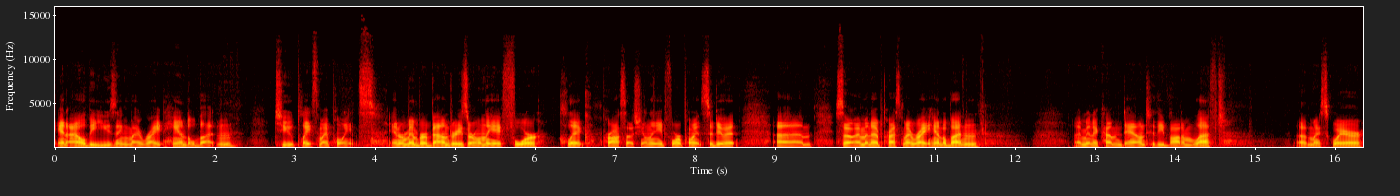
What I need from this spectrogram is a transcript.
and I'll be using my right handle button to place my points. And remember, boundaries are only a four click process. You only need four points to do it. Um, so I'm going to press my right handle button. I'm going to come down to the bottom left of my square,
